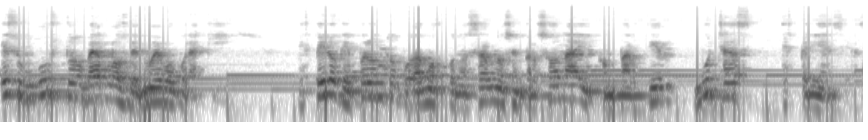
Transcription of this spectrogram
Es un gusto verlos de nuevo por aquí. Espero que pronto podamos conocernos en persona y compartir muchas experiencias.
